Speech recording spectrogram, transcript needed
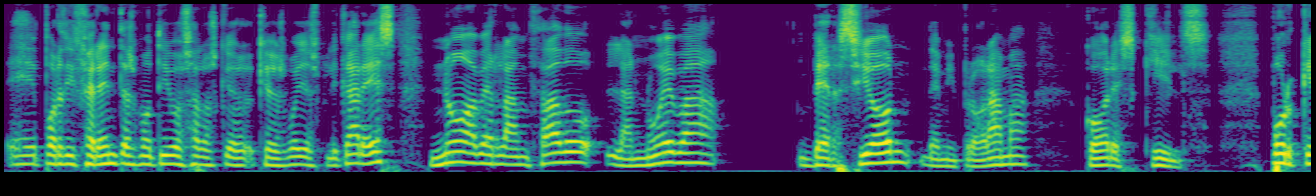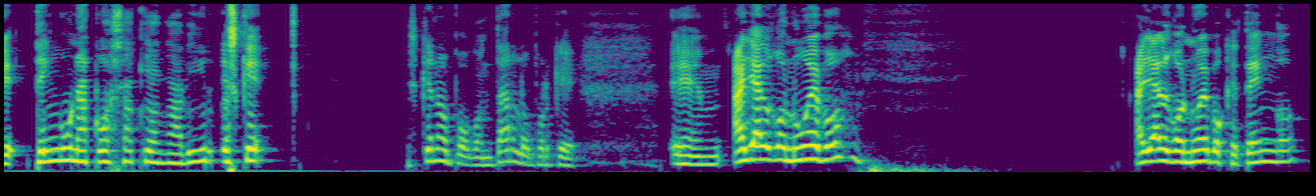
eh, por diferentes motivos a los que, os voy a explicar es no haber lanzado la nueva versión de mi programa Core Skills. Porque tengo una cosa que añadir. Es que. Es que no puedo contarlo porque em, hay algo nuevo. Hay algo nuevo que tengo.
